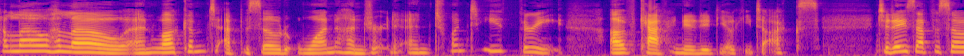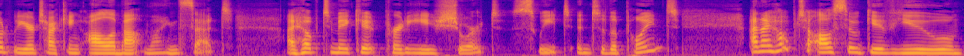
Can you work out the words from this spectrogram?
Hello, hello, and welcome to episode 123 of Caffeinated Yogi Talks. Today's episode, we are talking all about mindset. I hope to make it pretty short, sweet, and to the point, and I hope to also give you,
